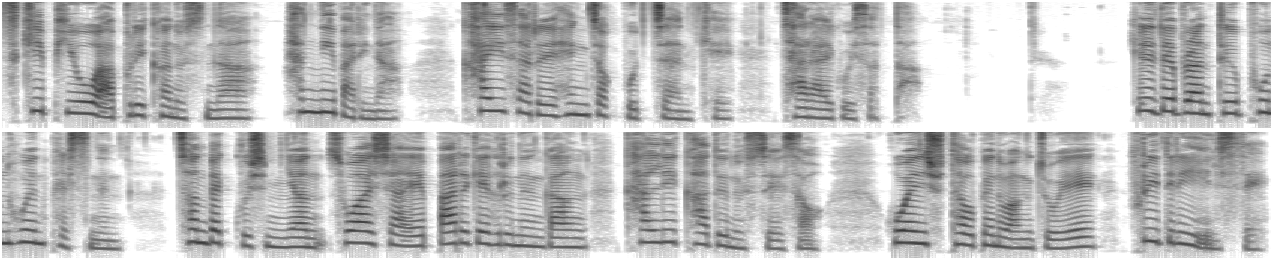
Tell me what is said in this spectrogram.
스키피오 아프리카누스나 한니발이나 카이사르의 행적 못지않게 잘 알고 있었다. 힐데브란트 폰 호엔펠스는 1190년 소아시아의 빠르게 흐르는 강 칼리카드누스에서 호엔슈타우펜 왕조의 프리드리히 1세,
